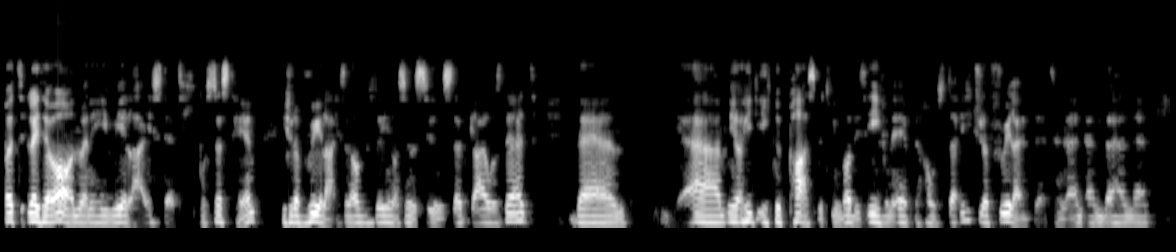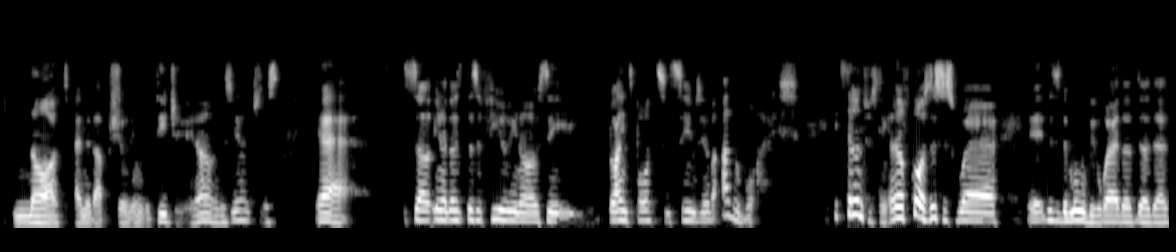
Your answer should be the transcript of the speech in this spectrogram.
but later on, when he realized that he possessed him, he should have realized that obviously, you know, since, since that guy was dead, then, um, you know, he, he could pass between bodies, even if the host. He should have realized that and, and, and, then not ended up shooting the teacher, you know, because, you know, just, yeah. So, you know, there's, there's a few, you know, see, blind spots, it seems, you know, but otherwise, it's still interesting. And of course, this is where uh, this is the movie where the, the, the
